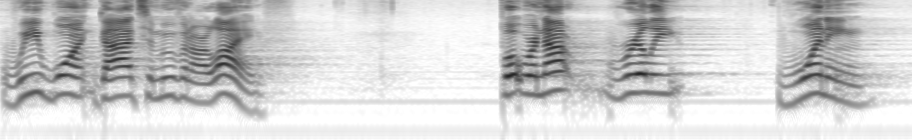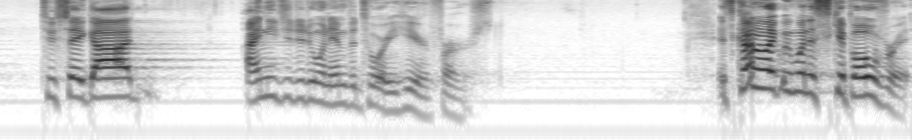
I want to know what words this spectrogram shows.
we want God to move in our life, but we're not really wanting to say, God, I need you to do an inventory here first. It's kind of like we want to skip over it.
